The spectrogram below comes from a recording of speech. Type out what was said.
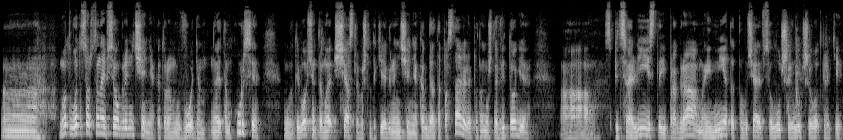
А, вот, вот, собственно, и все ограничения, которые мы вводим на этом курсе. Вот. И, в общем-то, мы счастливы, что такие ограничения когда-то поставили, потому что в итоге а, специалисты и программа, и метод получают все лучшие и лучшие отклики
